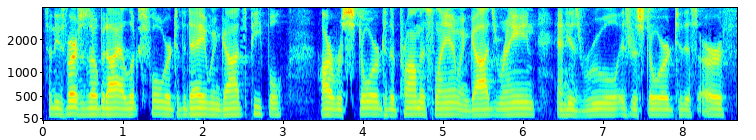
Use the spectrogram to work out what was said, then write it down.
So, in these verses, Obadiah looks forward to the day when God's people are restored to the promised land, when God's reign and his rule is restored to this earth.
